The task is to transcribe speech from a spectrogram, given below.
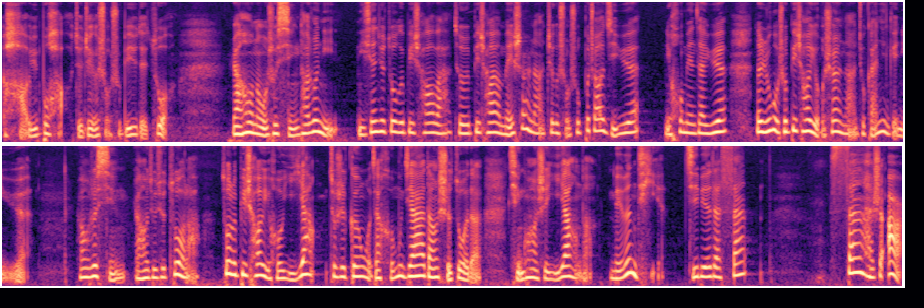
好与不好，就这个手术必须得做。然后呢，我说行。他说你你先去做个 B 超吧，就是 B 超要没事儿呢，这个手术不着急约，你后面再约。那如果说 B 超有事儿呢，就赶紧给你约。然后我说行，然后就去做了。做了 B 超以后一样，就是跟我在和睦家当时做的情况是一样的，没问题，级别在三，三还是二，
